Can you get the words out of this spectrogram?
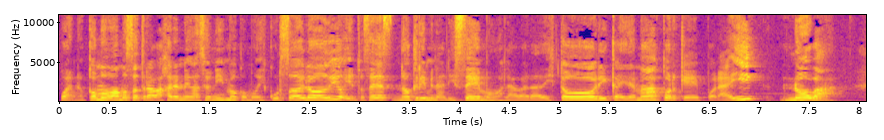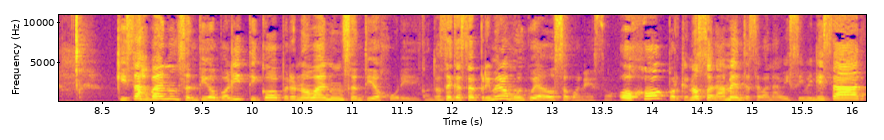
Bueno, ¿cómo vamos a trabajar el negacionismo como discurso del odio? Y entonces no criminalicemos la verdad histórica y demás, porque por ahí no va quizás va en un sentido político, pero no va en un sentido jurídico. Entonces hay que ser primero muy cuidadoso con eso. Ojo, porque no solamente se van a visibilizar,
